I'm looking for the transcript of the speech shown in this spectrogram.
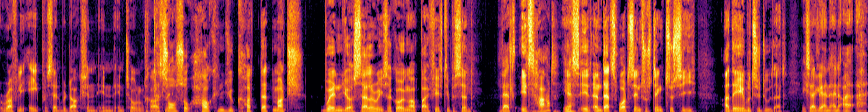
roughly eight percent reduction in in total cost. That's also how can you cut that much when your salaries are going up by fifty percent? That's It's hard. Yeah. It's it, and that's what's interesting to see. Are they able to do that? Exactly, and and I, I-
